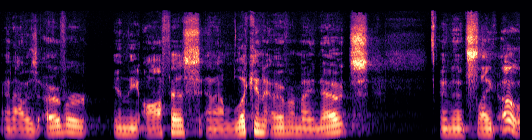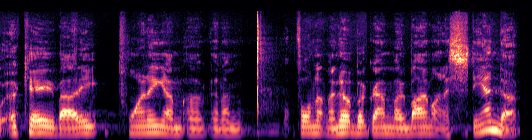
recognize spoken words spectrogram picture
and I was over in the office, and I'm looking over my notes, and it's like, oh, okay, about 8:20, I'm, I'm and I'm folding up my notebook, grabbing my Bible, and I stand up,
